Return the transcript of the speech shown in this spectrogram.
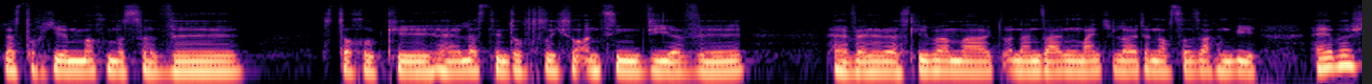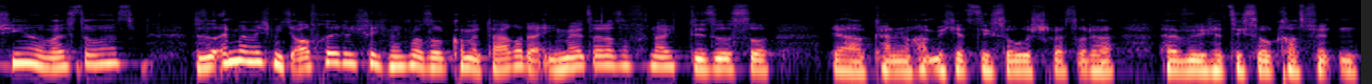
lass doch jeden machen, was er will. Ist doch okay, hey, lass den doch sich so anziehen, wie er will. Hey, wenn er das lieber mag. Und dann sagen manche Leute noch so Sachen wie, hey Bashir, weißt du was? Also immer wenn ich mich aufrege, kriege ich manchmal so Kommentare oder E-Mails oder so von euch, dieses so, ja, keine Ahnung, hat mich jetzt nicht so gestresst oder hey, würde ich jetzt nicht so krass finden.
